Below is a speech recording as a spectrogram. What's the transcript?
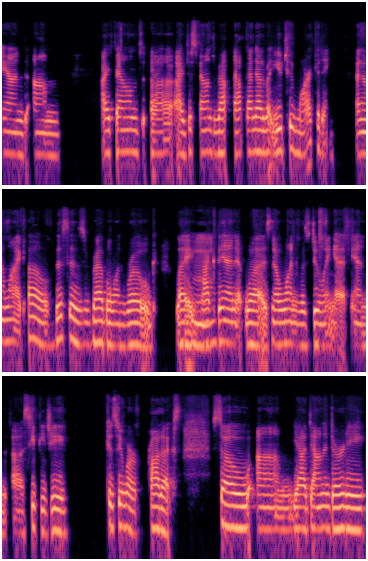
And, um, I found uh, I just found about found out about YouTube marketing, and I'm like, oh, this is rebel and rogue. Like Mhm. back then, it was no one was doing it in uh, CPG, consumer products. So um, yeah, down and dirty.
